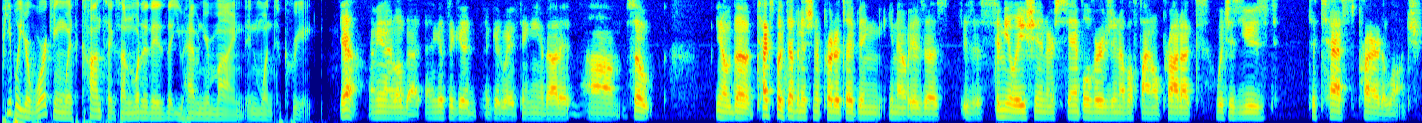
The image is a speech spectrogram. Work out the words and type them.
people you're working with context on what it is that you have in your mind and want to create. Yeah, I mean, I love that. I think that's a good a good way of thinking about it. Um, so, you know, the textbook definition of prototyping, you know, is a is a simulation or sample version of a final product, which is used to test prior to launch.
